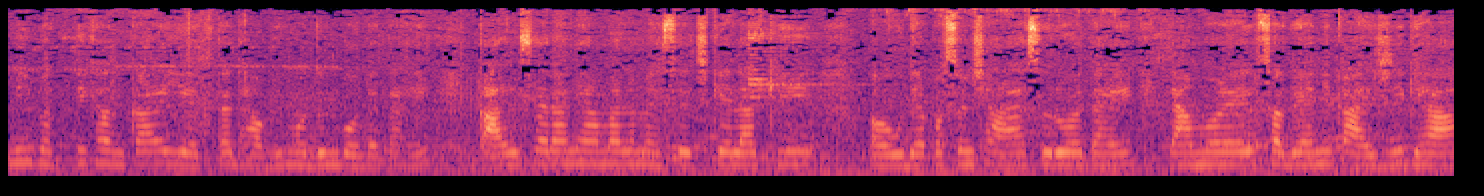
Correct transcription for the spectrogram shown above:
मी भक्ती खंकाळ इयत्ता दहावीमधून बोलत आहे. काल सरांनी आम्हाला मेसेज केला की उद्यापासून शाळा सुरू होत आहे. त्यामुळे सगळ्यांनी काळजी घ्या.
